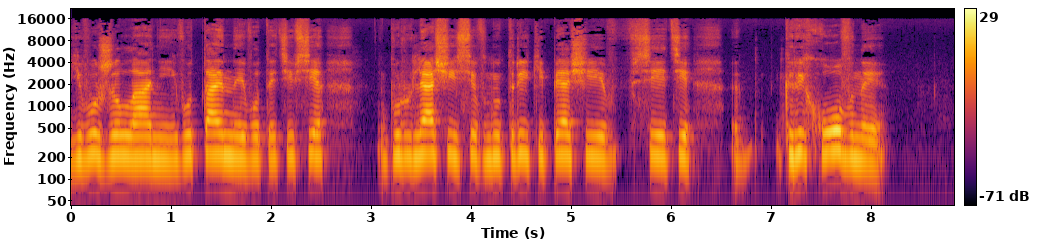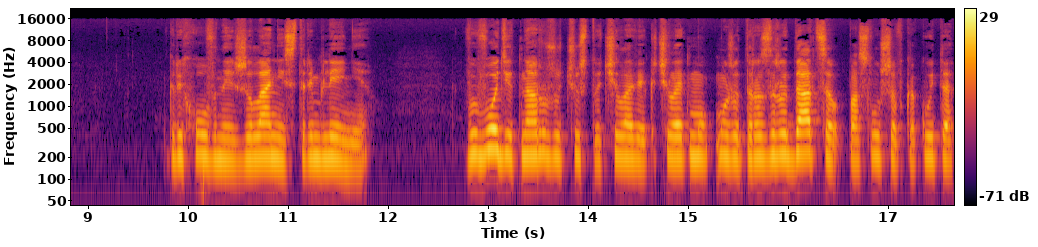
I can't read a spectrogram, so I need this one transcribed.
его желания, его тайные вот эти все бурлящиеся внутри, кипящие все эти э, греховные, греховные желания и стремления. Выводит наружу чувство человека. Человек мог, может разрыдаться, послушав какую-то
